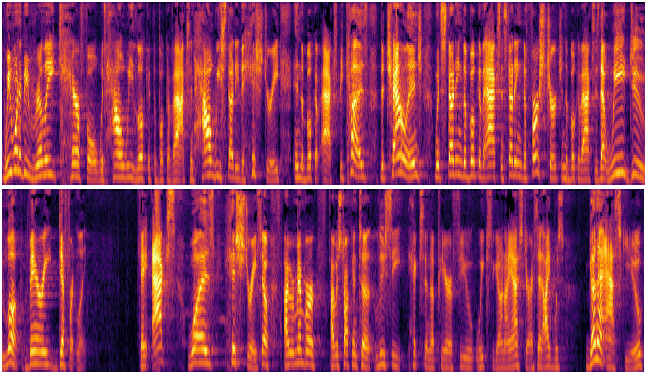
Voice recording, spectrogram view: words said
we want to be really careful with how we look at the book of Acts and how we study the history in the book of Acts because the challenge when studying the book of Acts and studying the first church in the book of Acts is that we do look very differently. Okay, Acts was history. So I remember I was talking to Lucy Hickson up here a few weeks ago, and I asked her, I said, I was going to ask you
